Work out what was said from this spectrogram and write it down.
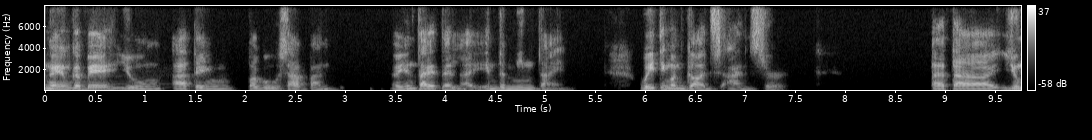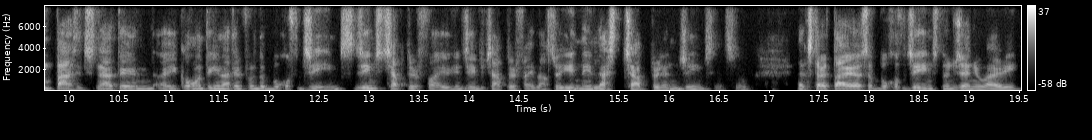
Ngayong gabi, yung ating pag-uusapan, uh, yung title ay In the Meantime, Waiting on God's Answer. At uh, yung passage natin ay kukontinue natin from the book of James, James chapter 5. In James chapter 5, actually, yun yung last chapter ng James. Eh. So, nag-start tayo sa book of James noong January.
